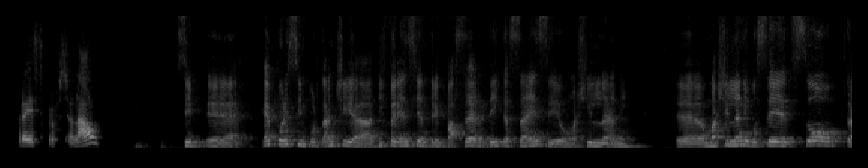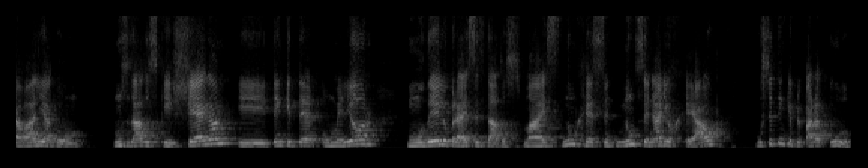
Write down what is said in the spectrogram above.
para esse profissional? Sim, é, é por isso importante a diferença entre fazer data science e machine learning. É, machine learning você só trabalha com uns dados que chegam e tem que ter o melhor modelo para esses dados, mas num, num cenário real, você tem que preparar tudo,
